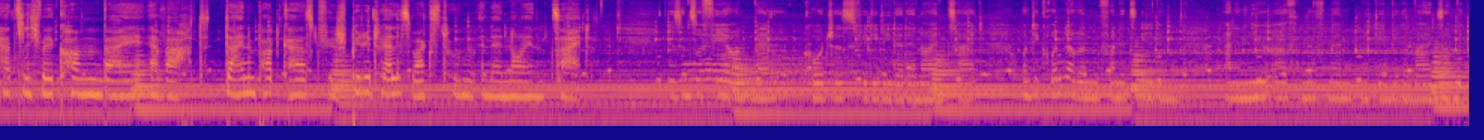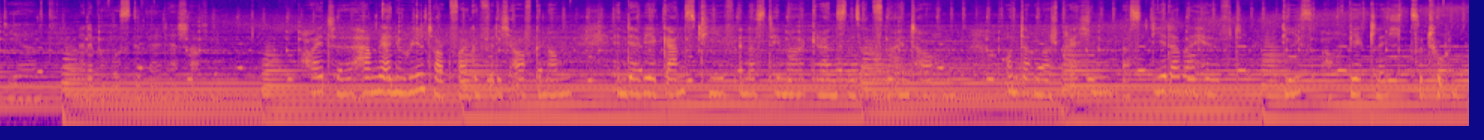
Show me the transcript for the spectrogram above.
Herzlich willkommen bei Erwacht, deinem Podcast für spirituelles Wachstum in der neuen Zeit. Wir sind Sophia und Mel, Coaches für die Lieder der neuen Zeit und die Gründerinnen von It's Eden, einem New Earth Movement, mit dem wir gemeinsam mit dir eine bewusste Welt erschaffen. Heute haben wir eine Real Talk-Folge für dich aufgenommen, in der wir ganz tief in das Thema Grenzen setzen eintauchen und darüber sprechen, was dir dabei hilft, dies auch wirklich zu tun.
